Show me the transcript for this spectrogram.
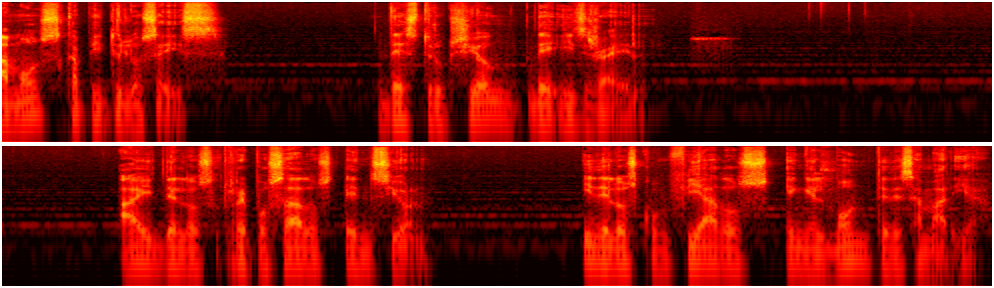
Amós capítulo 6 Destrucción de Israel Hay de los reposados en Sión y de los confiados en el monte de Samaria,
